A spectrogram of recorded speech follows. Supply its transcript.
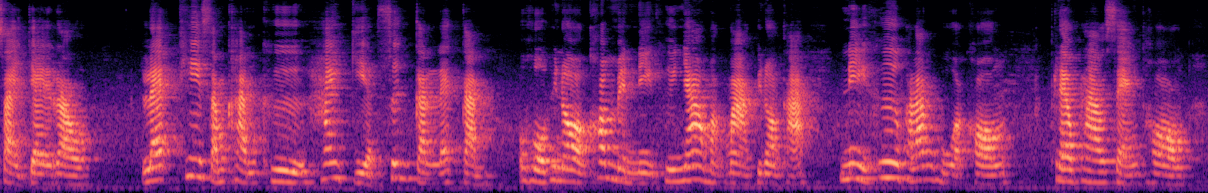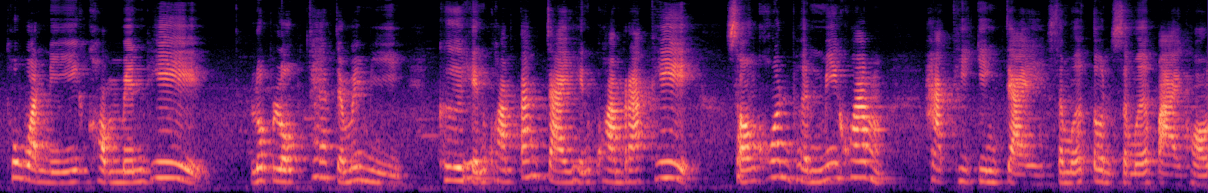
ใส่ใจเรา และที่สำคัญคือให้เกียรติซึ่งกันและกัน โอ้โห พี่น้องคอมเมนต์นี้คือย่าวมากๆ พี่น้องคะ นี่คือพลังบวกของแพรวพราวแสงทอง ทุกวันนี้คอมเมนต์ที่ลบๆแทบจะไม่มี คือเห็นความตั้งใจเห็นความรักที่สองคนเพิ่นมีความหักทีจริงใจเสมอตนเสมอปลายของ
